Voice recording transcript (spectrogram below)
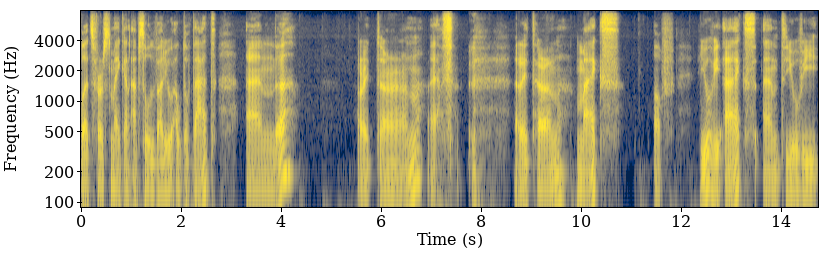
let's first make an absolute value out of that. And uh, return, yes, return max of UVX and UVY.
